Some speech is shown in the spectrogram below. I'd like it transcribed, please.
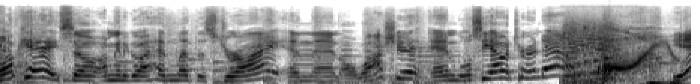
Okay, so I'm gonna go ahead and let this dry, and then I'll wash it, and we'll see how it turned out. Yeah,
